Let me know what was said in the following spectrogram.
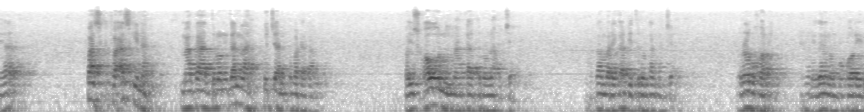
Ya. Fas faaskina maka turunkanlah hujan kepada kami. Fayusqaun maka turunlah hujan. Maka mereka diturunkan hujan. Menurut Bukhari. Mereka Bukhari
